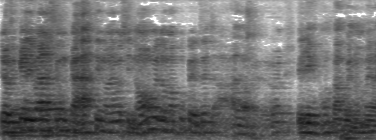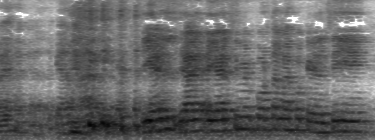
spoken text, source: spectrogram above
Yo creí que iba a hacer un casting o algo así, no, güey, lo más porque entonces, ah, la. Y dije, compa, güey, no me vayas a quedar, mal. y él, ya, y a él sí me importa más porque él sí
